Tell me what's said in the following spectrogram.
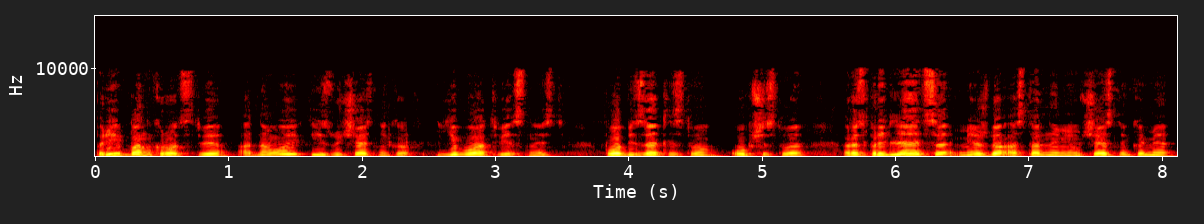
При банкротстве одного из участников его ответственность по обязательствам общества распределяется между остальными участниками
